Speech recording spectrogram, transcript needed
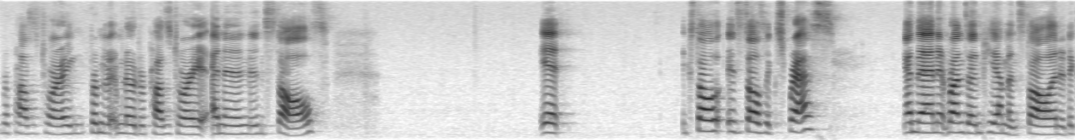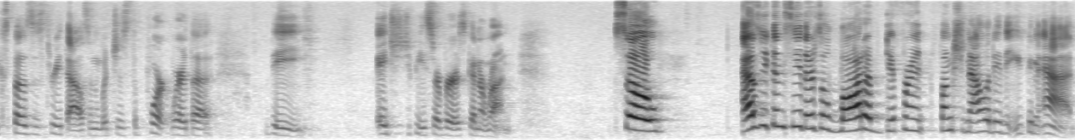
repository from the node repository and then it installs it install, installs Express, and then it runs npm install, and it exposes 3000, which is the port where the, the HTTP server is going to run. So as you can see, there's a lot of different functionality that you can add.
